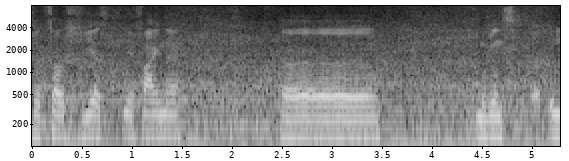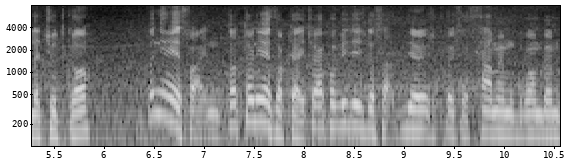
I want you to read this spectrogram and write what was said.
że coś jest niefajne, e, mówiąc leciutko, to nie jest fajne, to, to nie jest ok. Trzeba powiedzieć dosadnie, że ktoś jest hamem, głąbem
